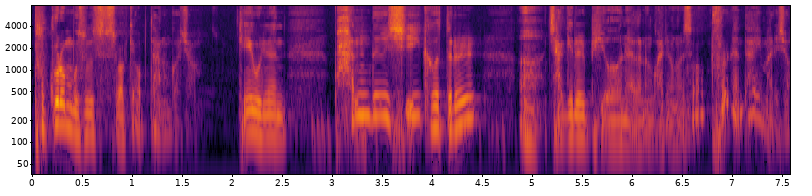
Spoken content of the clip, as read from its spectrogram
부끄러운 모습을 쓸 수밖에 없다는 거죠. 그게 우리는 반드시 그것들을 어, 자기를 비워내가는 과정에서 풀어낸다 이 말이죠.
